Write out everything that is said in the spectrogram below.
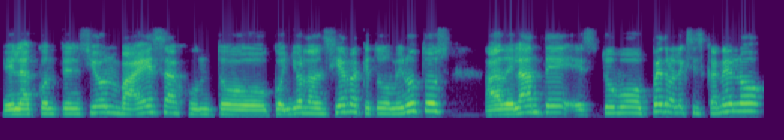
en la contención Baeza junto con Jordan Sierra, que tuvo minutos, adelante estuvo Pedro Alexis Canelo,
